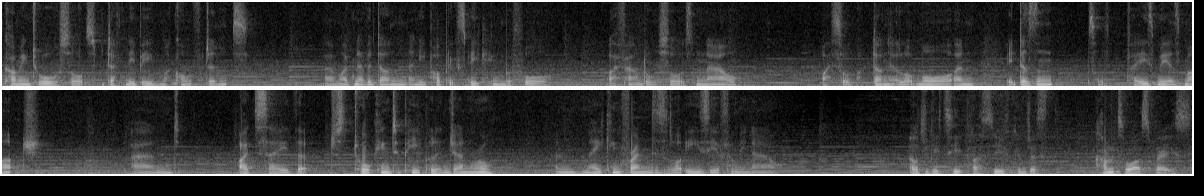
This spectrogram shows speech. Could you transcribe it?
coming to Allsorts would definitely be my confidence. Um, I've never done any public speaking before I found Allsorts and now I sort of done it a lot more and it doesn't sort of faze me as much. And I'd say that just talking to people in general and making friends is a lot easier for me now. LGBT plus youth can just come to our space,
